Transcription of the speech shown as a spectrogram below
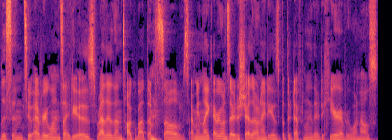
listen to everyone's ideas rather than talk about themselves. I mean, like, everyone's there to share their own ideas, but they're definitely there to hear everyone else.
